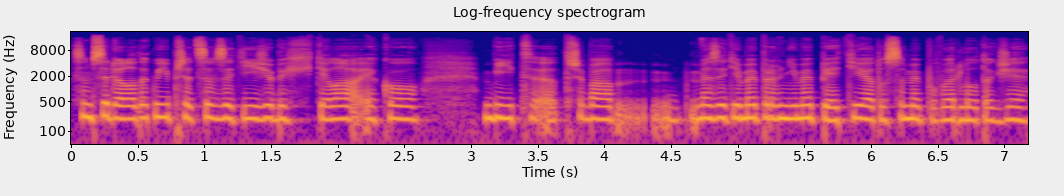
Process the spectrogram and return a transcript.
jsem si dala takový předsevzetí, že bych chtěla jako být eh, třeba mezi těmi prvními pěti a to se mi povedlo, takže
